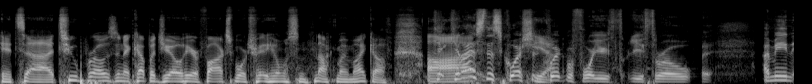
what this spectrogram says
It's uh, two pros and a cup of Joe here, Fox Sports Radio. Almost knocked my mic off. Can, can I Uh, ask this question yeah. quick before you th- you throw? I mean,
